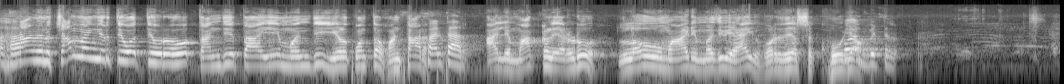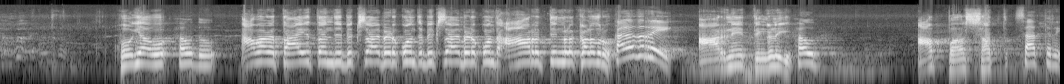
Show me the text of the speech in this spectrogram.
ಆಹಾ. ನಾವೇನು ಚಂದಂಗಿರ್ತೀವಿ ಓದ್ತಿವ್ರು ತಂದೆ ತಾಯಿ ಮಂದಿ ಹೇಳ್ಕೊಂತ ಹೊಂಟಾರ. ಹೊಂಟಾರ. ಅಲ್ಲಿ ಮಕ್ಕಳು ಎರಡು ಲವ್ ಮಾಡಿ ಮದುವೆ ಆಗಿ ಹೊರದೇಶಕ್ಕೆ ಹೋಗ್ಯಾವ. ಹೋಗ್ಬಿಟ್ರು. ಹೋಗ್ಯಾವು. ಹೌದು. ಅವಾಗ ತಾಯಿ ತಂದೆ ಭಿಕ್ಷಾ ಬಿಡ್ಕೊಂತ ಭಿಕ್ಷಾ ಬಿಡ್ಕೊಂತ ಆರು ತಿಂಗಳು ಕಳೆದ್ರು. ಕಳೆದ್ರಿ. ಆರನೇ ತಿಂಗಳಿಗೆ. ಹೌದು. ಅಪ್ಪ ಸತ್. ಸತ್ರಿ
